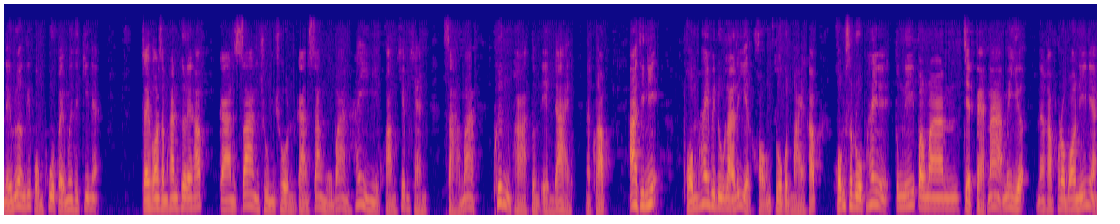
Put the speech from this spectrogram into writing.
ในเรื่องที่ผมพูดไปเมื่อกี้เนี่ยใจความสำคัญคืออะไรครับ การสร้างชุมชน การสร้างหมู่บ้านให้มีความเข้มแข็งสามารถพึ่งพาตนเองได้นะครับอะทีนี้ผมให้ไปดูรายละเอียดของตัวกฎหมายครับ ผมสรุปให้ตรงนี้ประมาณ 7-8 หน้าไม่เยอะนะครับพรบนี้เนี่ย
